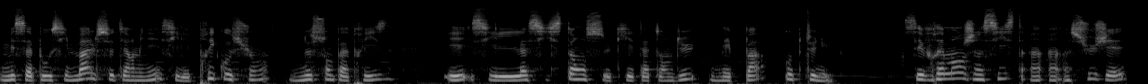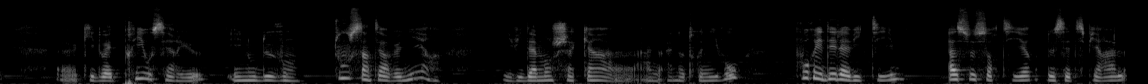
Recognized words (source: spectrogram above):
mais ça peut aussi mal se terminer si les précautions ne sont pas prises et si l'assistance qui est attendue n'est pas C'est vraiment, j'insiste, un, sujet euh, qui doit être pris au sérieux et nous devons tous intervenir, évidemment chacun euh, à notre niveau, pour aider la victime à se sortir de cette spirale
